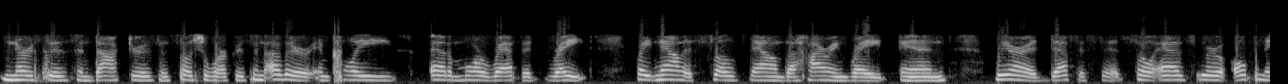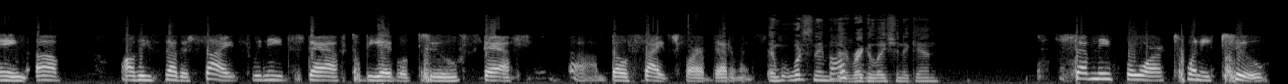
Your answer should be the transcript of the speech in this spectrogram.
nurses and doctors and social workers and other employees at a more rapid rate. Right now, this slows down the hiring rate, and we are at deficit. So as we're opening up all these other sites, we need staff to be able to staff um, those sites for our veterans. And what's the name of that regulation again? 7422.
